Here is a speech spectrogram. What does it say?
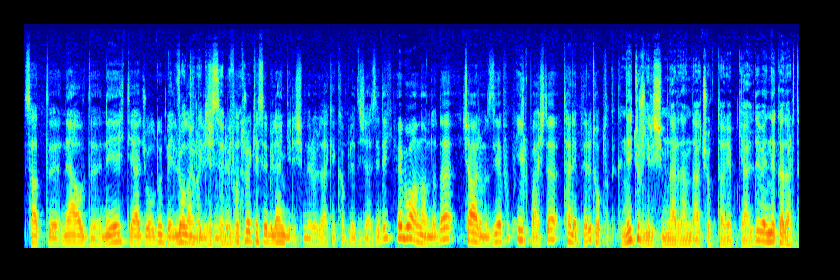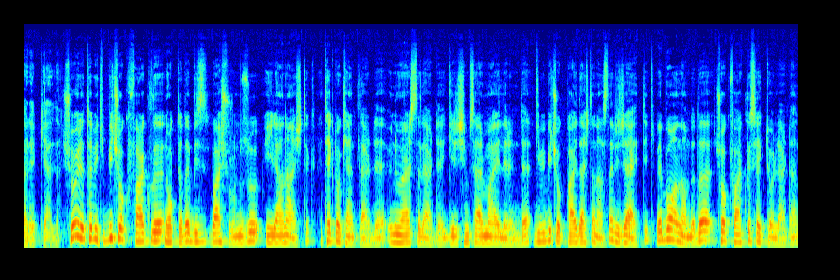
sattığı, ne aldığı, neye ihtiyacı olduğu belli Fatura olan girişimleri, kesebilen. fatura kesebilen girişimleri özellikle kabul edeceğiz dedik. Ve bu anlamda da çağrımızı yapıp ilk başta talepleri topladık. Ne tür girişimlerden daha çok talep geldi ve ne kadar talep geldi? Şöyle tabii ki birçok farklı noktada biz başvurumuzu ilana açtık. Teknokentlerde, üniversitelerde, girişim sermayelerinde gibi birçok paydaştan aslında rica ettik. Ve bu anlamda da çok farklı sektörlerden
